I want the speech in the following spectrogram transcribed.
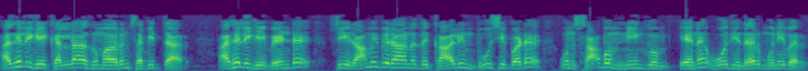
அகலிகை கல்லாகுமாறும் சபித்தார். அகலிகை வேண்ட ஸ்ரீ ராமபிரானது காலின் தூசிப்பட உன் சாபம் நீங்கும் என ஓதினர் முனிவர்.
